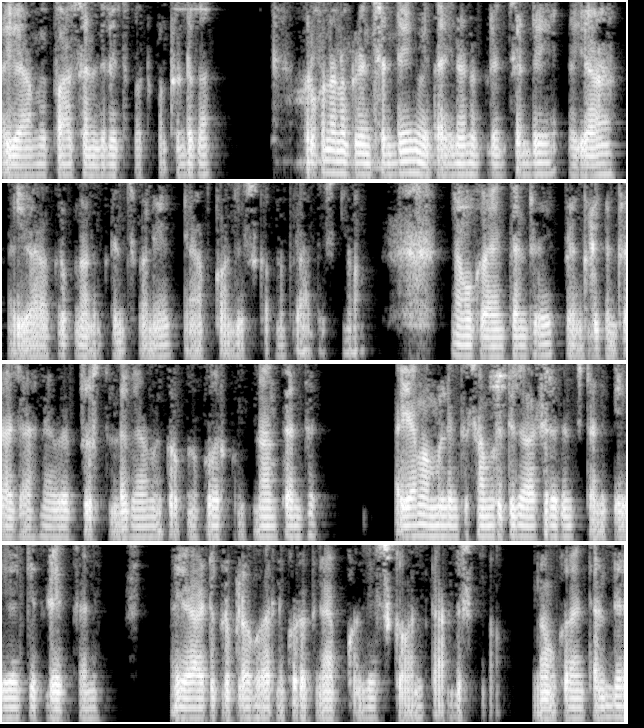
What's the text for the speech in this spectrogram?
అయ్యా మీ పాసన్నిధిని ఎత్తిపెట్టుకుంటుండగా కృపను అనుగ్రహించండి మీ దయను అనుగ్రహించండి. అయ్యా అయ్యా కృపను అనుగ్రహించమని జ్ఞాపకం చేసుకోమని ప్రార్థిస్తున్నాం. నమ్మకం తండ్రి ప్రింకుడికి రాజా నేను వైపు చూస్తుండగా మీ కృపను కోరుకుంటున్నాను తండ్రి. అయ్యా మమ్మల్ని ఇంత సమృద్ధిగా ఆశీర్వదించడానికి ఏ ఐక్యత లేదు కానీ అయ్యా అటు కృపల వారిని కూడా జ్ఞాపకం చేసుకోవాలని ప్రార్థిస్తున్నాం. నమ్మకం తండ్రి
